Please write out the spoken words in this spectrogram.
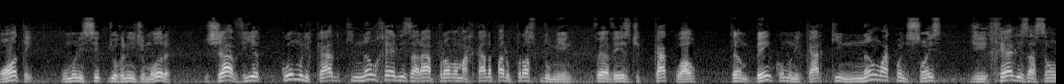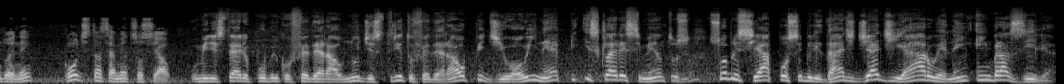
Ontem, o município de Rio de Moura já havia comunicado que não realizará a prova marcada para o próximo domingo. Foi a vez de Cacoal também comunicar que não há condições de realização do Enem com distanciamento social. O Ministério Público Federal no Distrito Federal pediu ao INEP esclarecimentos sobre se há possibilidade de adiar o Enem em Brasília.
